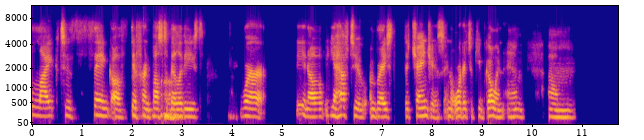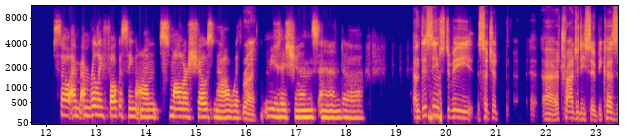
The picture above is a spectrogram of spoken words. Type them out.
like to think of different possibilities where, you know, you have to embrace the changes in order to keep going. And um, so I'm I'm really focusing on smaller shows now with right. musicians and uh, and this seems to be such a a tragedy, Sue, because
